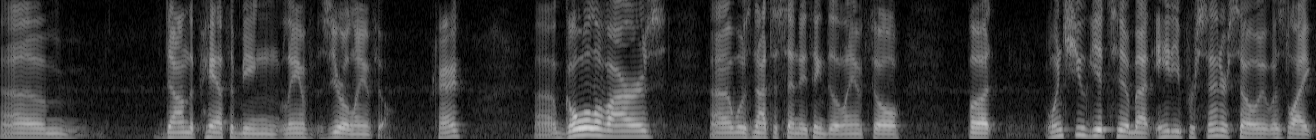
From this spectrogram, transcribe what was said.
down the path of being land, zero landfill. Okay, uh, goal of ours uh, was not to send anything to the landfill, but once you get to about eighty percent or so, it was like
